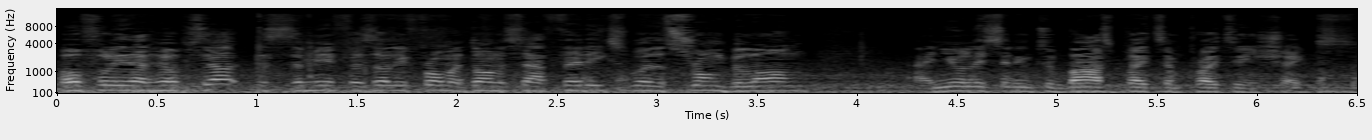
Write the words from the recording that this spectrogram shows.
Hopefully that helps out. This is Amir Fazeli from Adonis Athletics, where the strong belong, and you're listening to Bars, Plates, and Protein Shakes.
